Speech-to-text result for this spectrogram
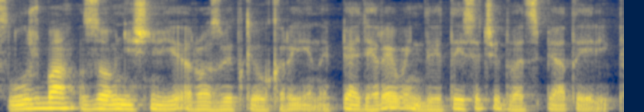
Служба зовнішньої розвідки України. 5 гривень 2025 рік.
